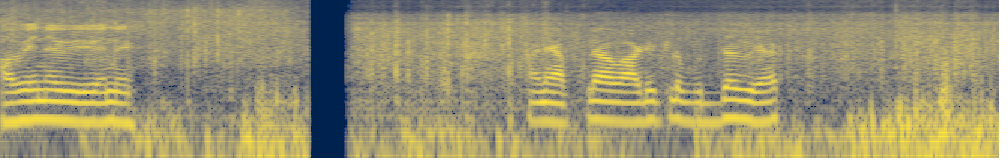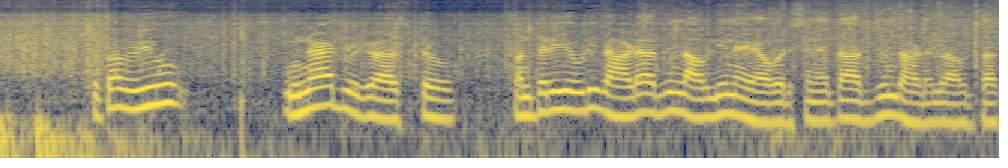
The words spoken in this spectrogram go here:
हवेने विवेने आणि आपल्या वाडीतलं बुद्ध विहार. त्याचा व्ह्यू उन्हाळ्यात वेगळा असतो. पण तरी एवढी झाडं अजून लावली नाही यावर्षी नाही तर अजून झाडं लावतात.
